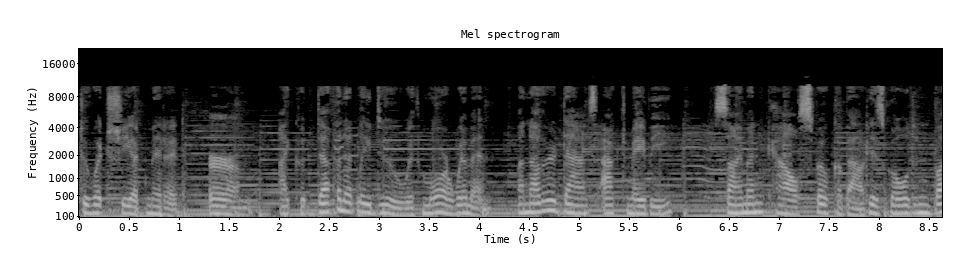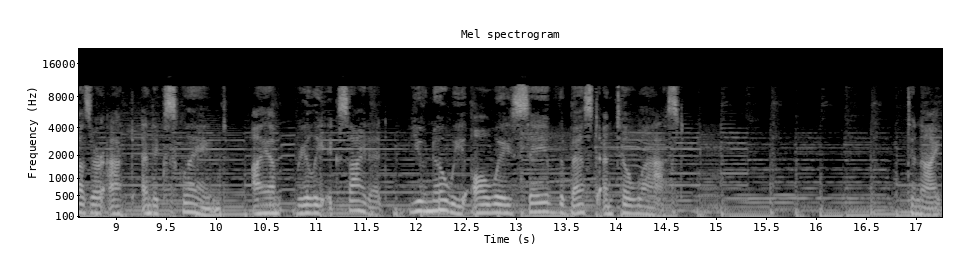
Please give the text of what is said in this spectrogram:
To which she admitted, erm, I could definitely do with more women, another dance act maybe? Simon Cowell spoke about his Golden Buzzer act and exclaimed, I am really excited, you know we always save the best until last. Tonight,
